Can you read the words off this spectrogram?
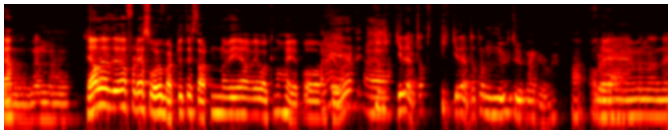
ja. Men eh, Ja, det, det, for det så jo mørkt ut i starten. Vi, vi var ikke noe høye på Nei, Vancouver. jeg- ikke i det hele tatt. Ikke null tro på Vancouver. Nei, det, det, men, det,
